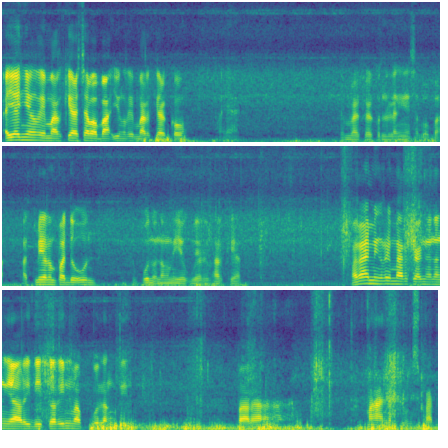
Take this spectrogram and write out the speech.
Ayan yung remarker sa baba, yung remarker ko. Ayan. Remarker ko na lang yan sa baba. At meron pa doon, yung puno ng niyog, may remarker. Maraming remarker na nangyari dito rin, map ko lang din. Para mahanap yung spot.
